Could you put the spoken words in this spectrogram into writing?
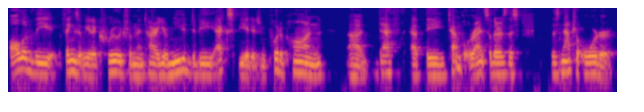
all of the things that we had accrued from the entire year needed to be expiated and put upon uh, death at the temple, right? So there's this this natural order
